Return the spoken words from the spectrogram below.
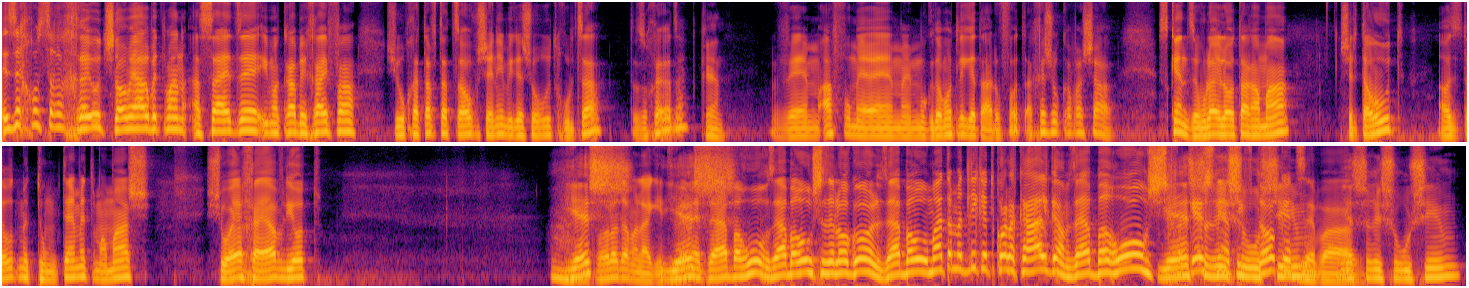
איזה חוסר אחריות. שלומי ארבטמן עשה את זה עם מכבי חיפה, שהוא חטף את הצהוב שני בגלל שהוא הוריד חולצה, אתה זוכר את זה? כן. והם עפו ממוקדמות ליגת האלופות אחרי שהוא כבש שער. אז כן, זה אולי לא אותה רמה של טעות, אבל זו טעות מטומטמת ממש, שהוא היה חייב להיות... יש... כבר לא יודע מה להגיד, יש... באמת, זה היה ברור, זה היה ברור שזה לא גול, זה היה ברור, מה אתה מדליק את כל הקהל גם? זה היה ברור, יש שחכה שנייה, תבדוק את זה. ב- יש רשרושים.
